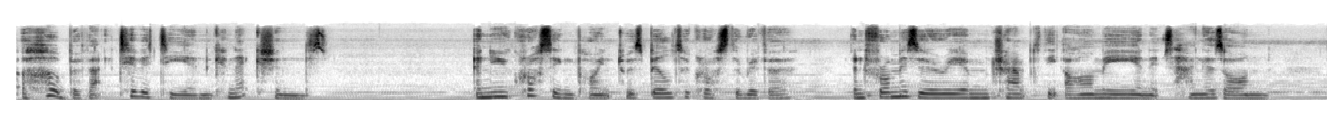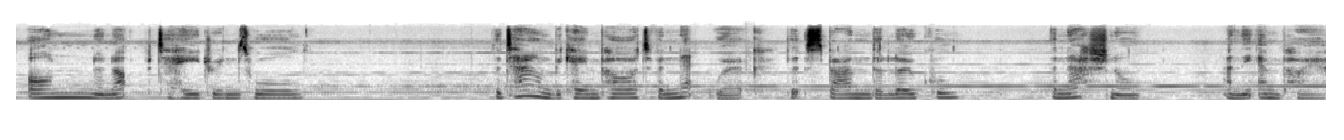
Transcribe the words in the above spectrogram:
a hub of activity and connections. A new crossing point was built across the river, and from Isurium tramped the army and its hangers on, on and up to Hadrian's Wall the town became part of a network that spanned the local, the national, and the empire.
